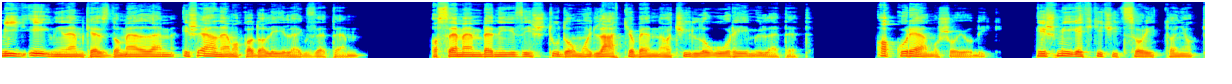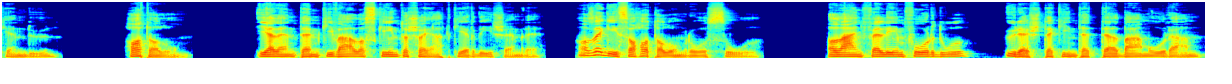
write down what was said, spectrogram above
míg égni nem kezd a mellem, és el nem akad a lélegzetem. A szemembe néz, és tudom, hogy látja benne a csillogó rémületet. Akkor elmosolyodik, és még egy kicsit szorít a nyakkendőn. Hatalom. Jelentem ki válaszként a saját kérdésemre. Az egész a hatalomról szól. A lány felém fordul, üres tekintettel bámul rám.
